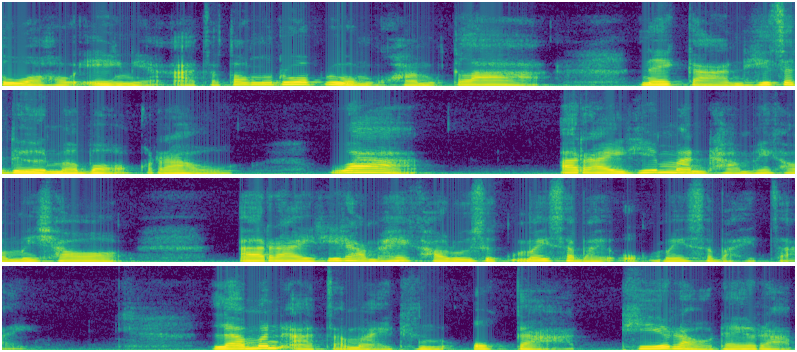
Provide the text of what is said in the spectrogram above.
ตัวเขาเองเนี่ยอาจจะต้องรวบรวมความกล้า ในการที่จะเดินมาบอกเรา ว่าอะไรที่มันทำให้เขาไม่ชอบ อะไรที่ทำให้เขารู้สึกไม่สบายอกไม่สบายใจ แล้วมันอาจจะหมายถึงโอกาสที่เราได้รับ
